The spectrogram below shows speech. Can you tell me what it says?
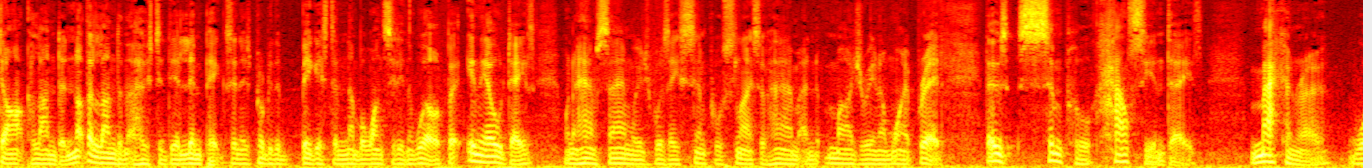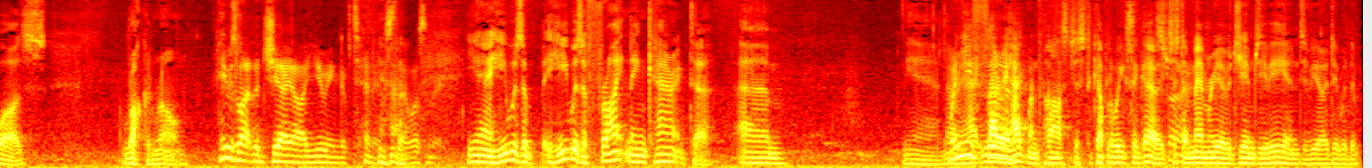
dark London, not the London that hosted the Olympics and is probably the biggest and number one city in the world, but in the old days when a ham sandwich was a simple slice of ham and margarine on white bread, those simple halcyon days, McEnroe was rock and roll. He was like the J.R. Ewing of tennis, though, wasn't he? Yeah, he was a he was a frightening character. Um, yeah, Larry, When you Hag- Larry Hagman passed just a couple of weeks ago. That's It's just a memory of a GMTV interview I did with him.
